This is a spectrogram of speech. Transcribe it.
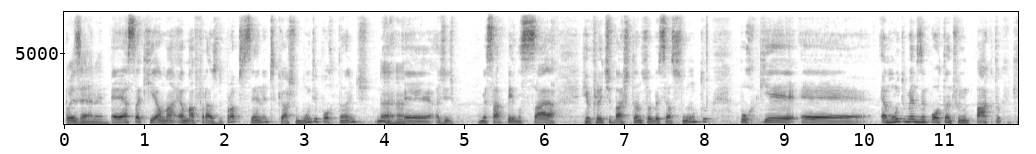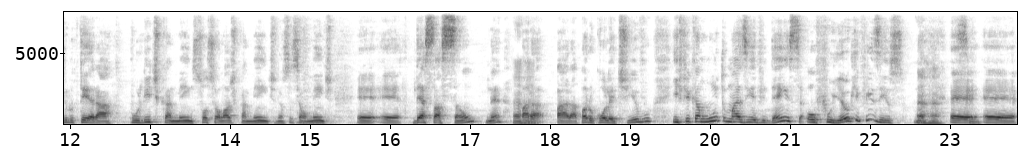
Pois é, né? É essa que é uma, é uma frase do próprio Sennett, que eu acho muito importante, né? Aham. É, a gente começar a pensar, refletir bastante sobre esse assunto, porque é, é muito menos importante o impacto que aquilo terá politicamente, sociologicamente, né, socialmente, é, é, dessa ação né, Aham. para, para, para o coletivo, e fica muito mais em evidência, ou fui eu que fiz isso. Né? Aham, É,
